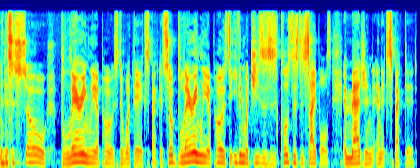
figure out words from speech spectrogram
And this is so blaringly opposed to what they expected, so blaringly opposed to even what Jesus' closest disciples imagined and expected,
